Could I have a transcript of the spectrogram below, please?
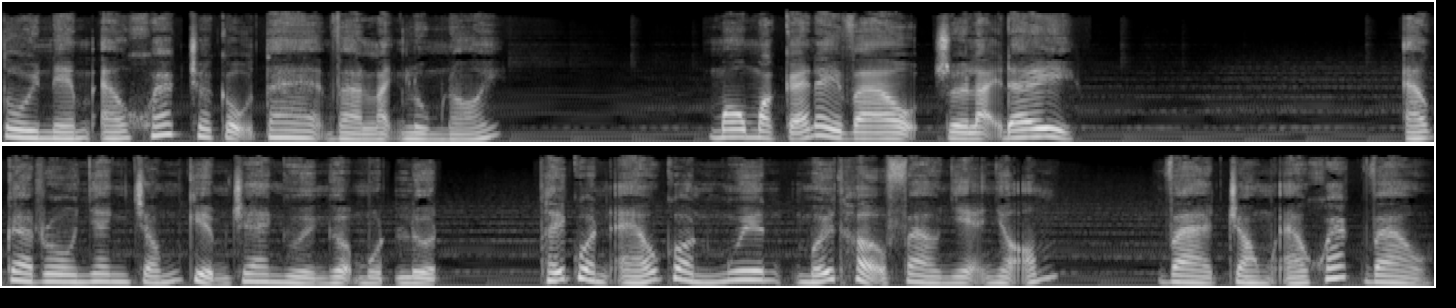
Tôi ném áo khoác cho cậu ta và lạnh lùng nói. Mau mặc cái này vào, rồi lại đây. Áo caro nhanh chóng kiểm tra người ngựa một lượt, thấy quần áo còn nguyên mới thở phào nhẹ nhõm, và tròng áo khoác vào,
